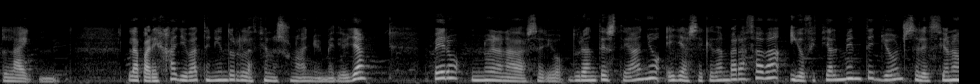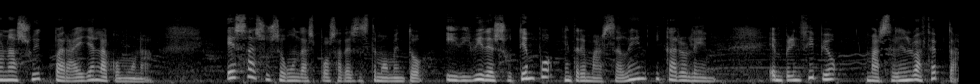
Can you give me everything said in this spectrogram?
Lighton. La pareja lleva teniendo relaciones un año y medio ya, Pero no era nada serio. Durante este año ella se queda embarazada y oficialmente John selecciona una suite para ella en la comuna. Esa es su segunda esposa desde este momento y divide su tiempo entre Marceline y Caroline. En principio, Marceline lo acepta.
